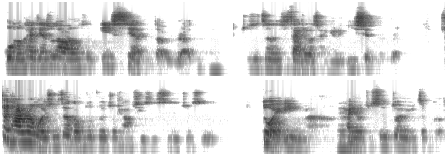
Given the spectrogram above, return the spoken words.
我们可以接触到的都是一线的人，就是真的是在这个产业里一线的人，所以他认为其实这个工作最重要其实是就是对应啊，嗯、还有就是对于整个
